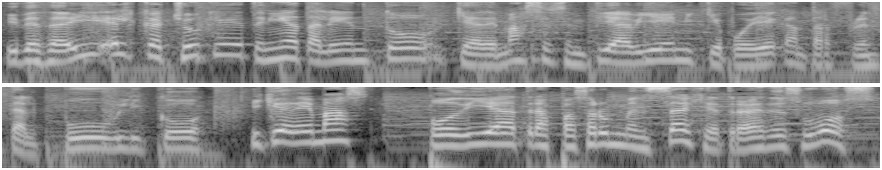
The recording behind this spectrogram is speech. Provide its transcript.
y desde ahí él cachó que tenía talento, que además se sentía bien y que podía cantar frente al público y que además podía traspasar un mensaje a través de su voz.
